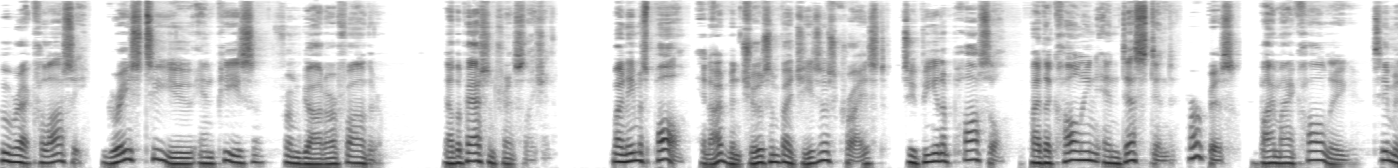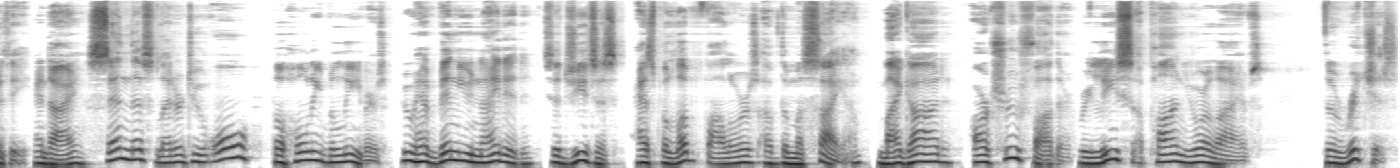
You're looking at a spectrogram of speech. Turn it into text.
who are at Colossae, grace to you and peace from God our Father. Now, the Passion Translation. My name is Paul, and I've been chosen by Jesus Christ to be an apostle by the calling and destined purpose by my colleague Timothy, and I send this letter to all the holy believers who have been united to Jesus as beloved followers of the Messiah, my God, our true Father, release upon your lives the riches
